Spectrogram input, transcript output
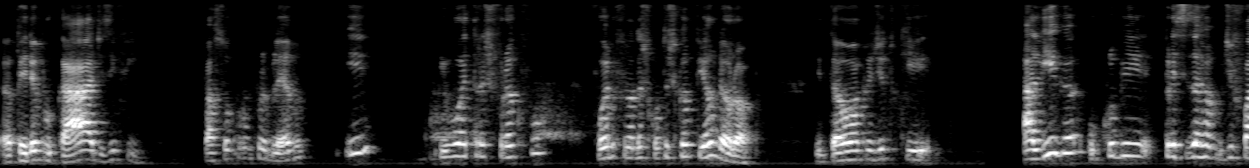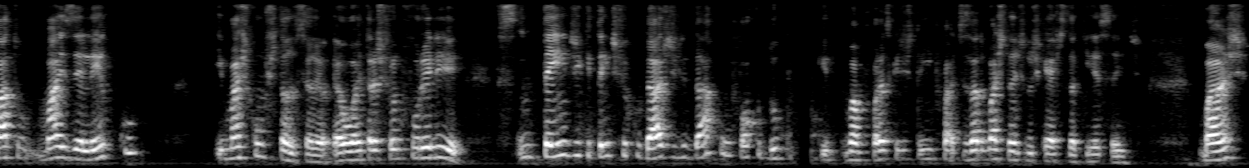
uh, perdeu para o Cádiz, enfim. Passou por um problema e, e o Eintracht Frankfurt foi, no final das contas, campeão da Europa. Então, eu acredito que a Liga, o clube precisa de fato mais elenco e mais constância. Né? É o Eintracht Frankfurt ele entende que tem dificuldade de lidar com o foco duplo, que uma frase que a gente tem enfatizado bastante nos casts aqui recentes. Mas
